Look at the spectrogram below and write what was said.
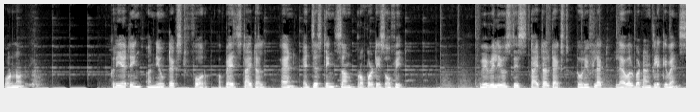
or not. Creating a new text for a page title and adjusting some properties of it. We will use this title text to reflect level button click events.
